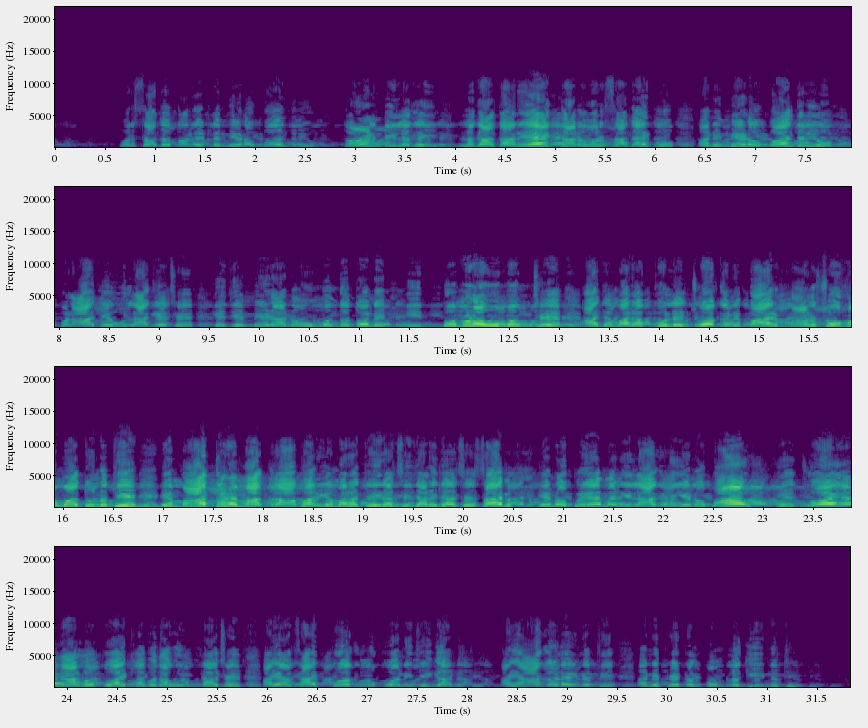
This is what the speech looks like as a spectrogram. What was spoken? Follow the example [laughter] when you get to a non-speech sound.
વરસાદ હતો ને એટલે મેળો બંધ રહ્યો. ત્રણ દી લગઈ, લગાતાર એક ધારો વરસાદ આપ્યો અને મેળો બંધ રહ્યો. પણ આજ એવું લાગે છે કે જે મેળાનો ઉમંગ હતો ને એ બમણો ઉમંગ છે. આજ અમારા કોલેજ ચોક અને બહાર માણસો હમાતું નથી. એ માત્ર ને માત્ર આભારી અમારા જયરાજસિંહ જાડેજા છે. સાહેબ, એનો પ્રેમ, એની લાગણી, એનો ભાવ, એ જોઈ અને આ લોકો આટલા બધા ઉમટા છે. અહીંયા સાહેબ પગ મૂકવાની જગ્યા નથી. અહીંયા આગળ નથી અને પેટ્રોલ પંપ લગી નથી.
